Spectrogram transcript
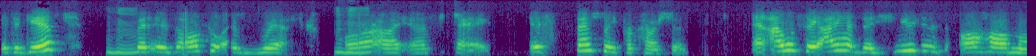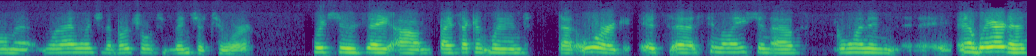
It's a gift, Mm-hmm. but it's also a risk. Mhm. R I S K, especially percussion. And I will say I had the hugest aha moment when I went to the virtual dementia tour, which is a um, by secondwind.org. It's a simulation of going in an awareness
